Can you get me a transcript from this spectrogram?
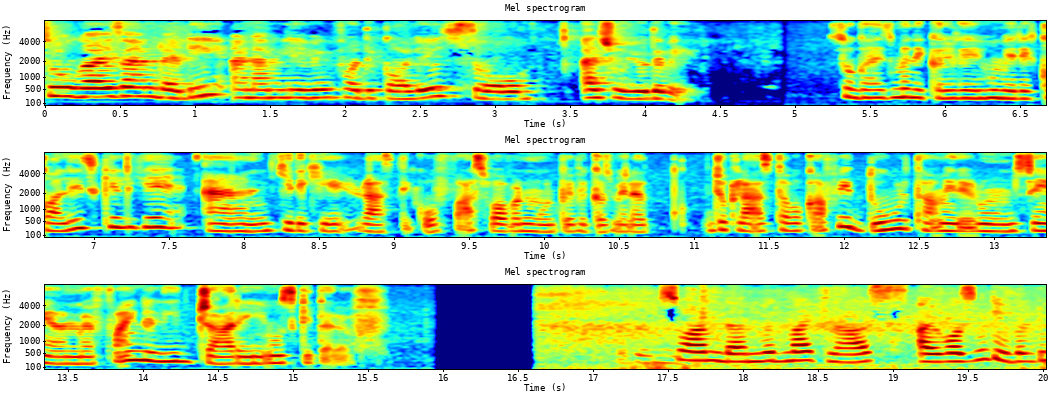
so guys i am ready and i am leaving for the college so i'll show you the way. So guys मैं निकल गई हूँ मेरे कॉलेज के लिए एंड ये देखिए रास्ते को फास्ट फॉरवर्ड मोड पे बिकॉज़ मेरा जो क्लास था वो काफ़ी दूर था मेरे रूम से एंड मैं फाइनली जा रही हूँ उसकी तरफ़। So I am done with my class I was not able to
